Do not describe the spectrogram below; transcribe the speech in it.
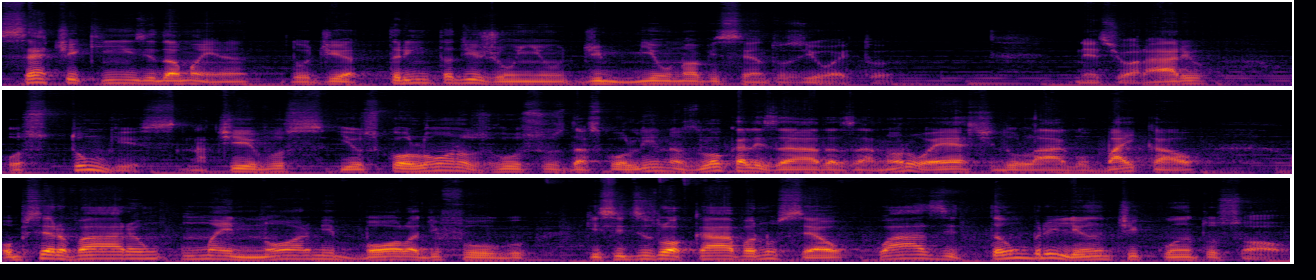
7h15 da manhã do dia 30 de junho de 1908. Nesse horário, os Tungis nativos e os colonos russos das colinas localizadas a noroeste do lago Baikal observaram uma enorme bola de fogo que se deslocava no céu quase tão brilhante quanto o Sol.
